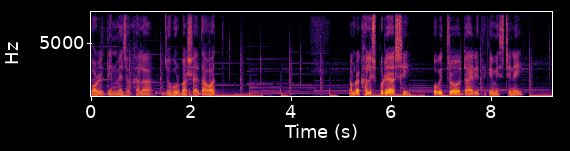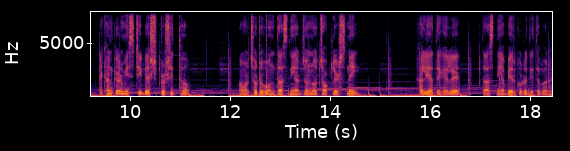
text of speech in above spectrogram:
পরের দিন মেজো খেলা জবুর বাসায় দাওয়াত। আমরা খালিশপুরে আসি। পবিত্র ডায়েরি থেকে মিষ্টি নেই। এখানকার মিষ্টি বেশ প্রসিদ্ধ। আমার ছোট বোন তাসনিয়ার জন্য চকলেটস নেই। খালি হাতে গেলে তাসনিয়া বের করে দিতে পারে।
